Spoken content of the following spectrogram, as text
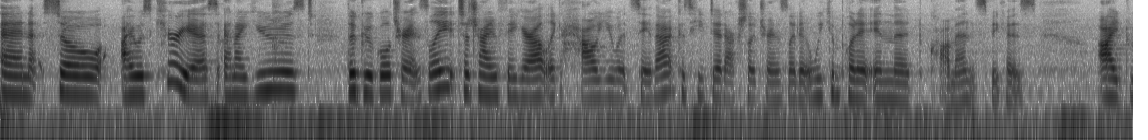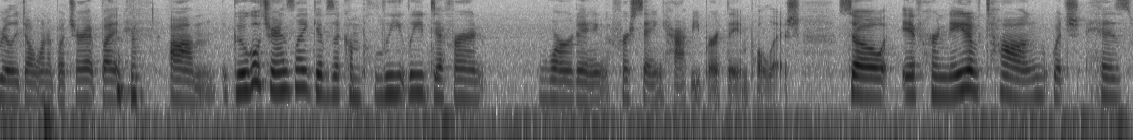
And so I was curious and I used the Google Translate to try and figure out like how you would say that because he did actually translate it. We can put it in the comments because I really don't want to butcher it, but um, Google Translate gives a completely different wording for saying happy birthday in Polish. So if her native tongue, which his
